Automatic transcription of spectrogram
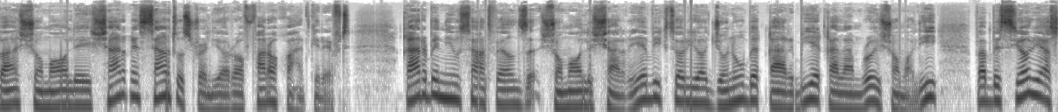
و شمال شرق ساوت استرالیا را فرا خواهد گرفت. غرب نیو ساوت شمال شرقی ویکتوریا، جنوب غربی قلمرو شمالی و بسیاری از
